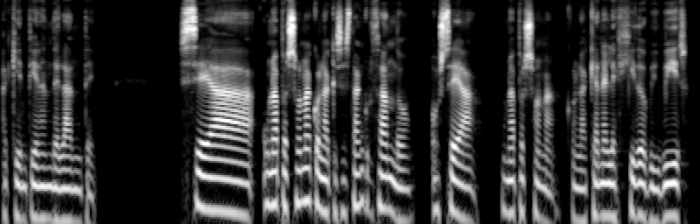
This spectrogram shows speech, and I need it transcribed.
a quien tienen delante, sea una persona con la que se están cruzando o sea una persona con la que han elegido vivir,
